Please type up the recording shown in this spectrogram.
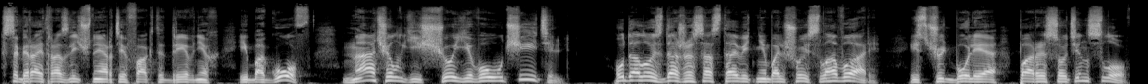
Собирать различные артефакты древних и богов начал еще его учитель. Удалось даже составить небольшой словарь из чуть более пары сотен слов.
